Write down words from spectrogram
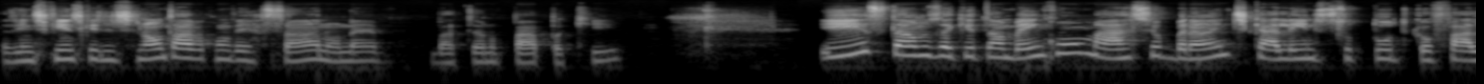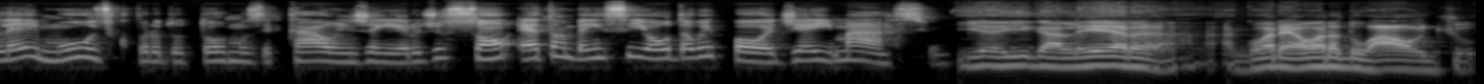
A gente finge que a gente não tava conversando, né? Batendo papo aqui. E estamos aqui também com o Márcio Brant, que além disso tudo que eu falei, músico, produtor musical, engenheiro de som, é também CEO da Wipod. E aí, Márcio? E aí, galera? Agora é a hora do áudio.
